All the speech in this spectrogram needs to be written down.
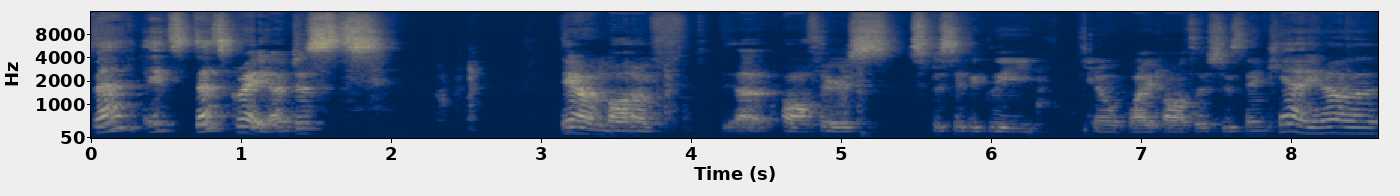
that, it's that's great. I just there are a lot of uh, authors, specifically you know white authors, who think, yeah, you know,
